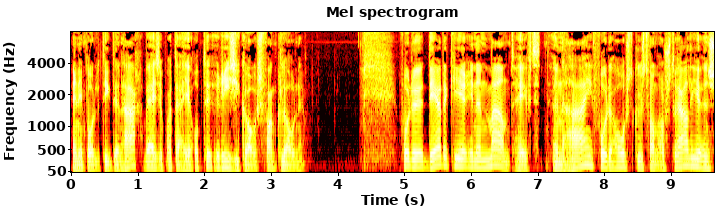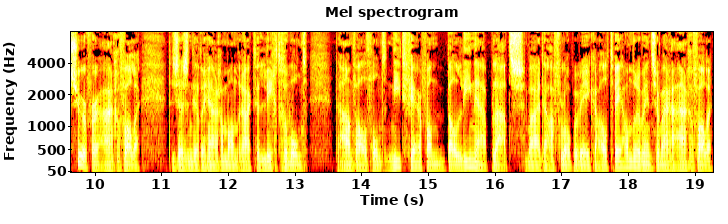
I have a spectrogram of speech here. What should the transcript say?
en in Politiek Den Haag wijzen partijen op de risico's van klonen. Voor de derde keer in een maand heeft een haai voor de oostkust van Australië een surfer aangevallen. De 36-jarige man raakte licht gewond. De aanval vond niet ver van Ballina plaats, waar de afgelopen weken al twee andere mensen waren aangevallen.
